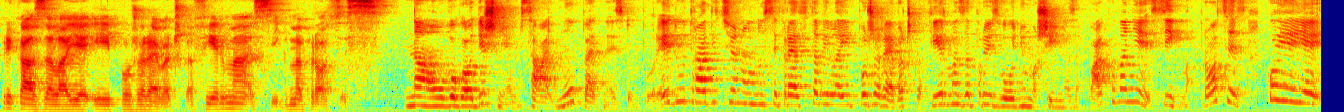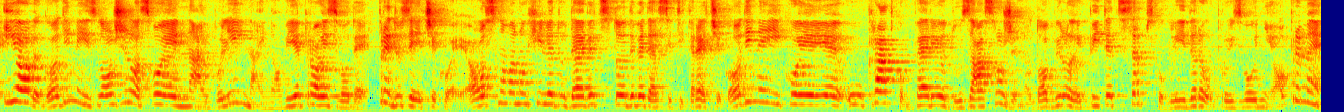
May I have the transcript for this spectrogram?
prikazala je i požarevačka firma Sigma Proces. Na ovogodišnjem sajmu, 15. po redu, tradicionalno se predstavila i požarevačka firma za proizvodnju mašina za pakovanje Sigma Proces, koja je i ove godine izložila svoje najbolje i najnovije proizvode. Preduzeće koje je osnovano 1993. godine i koje je u kratkom periodu zasluženo dobilo epitet srpskog lidera u proizvodnji opreme,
